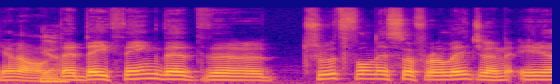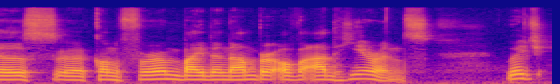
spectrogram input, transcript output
You know Yeah. that they think that the truthfulness of religion is uh, confirmed by the number of adherents, which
